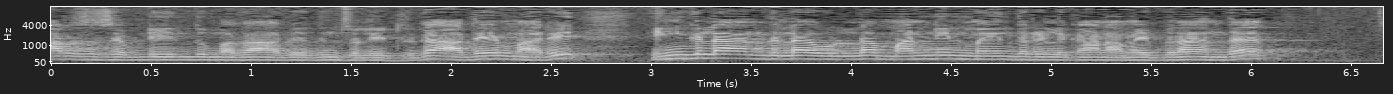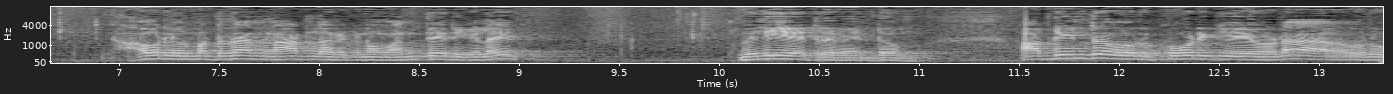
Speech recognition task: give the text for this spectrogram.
ஆர்எஸ்எஸ் எப்படி இந்து மதம் அது இதுன்னு சொல்லிட்டு இருக்கா அதே மாதிரி இங்கிலாந்தில் உள்ள மண்ணின் மைந்தர்களுக்கான அமைப்பு தான் இந்த அவர்கள் மட்டும்தான் இந்த நாட்டில் இருக்கணும் வந்தேரிகளை வெளியேற்ற வேண்டும். அப்படின்ற ஒரு கோரிக்கையோட ஒரு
